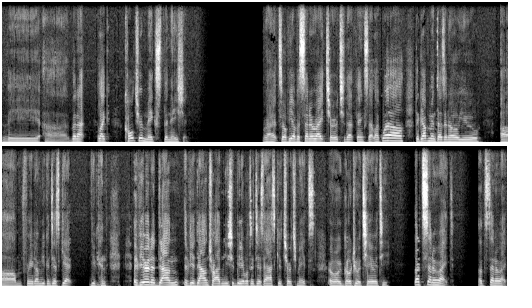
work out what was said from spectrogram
the, uh, they're not, like, culture makes the nation. Right. So if you have a center right church that thinks that, like, well, the government doesn't owe you um, freedom, you can just get, you can, if you're in a down, if you're downtrodden, you should be able to just ask your church mates or go to a charity. That's center right. That's center right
